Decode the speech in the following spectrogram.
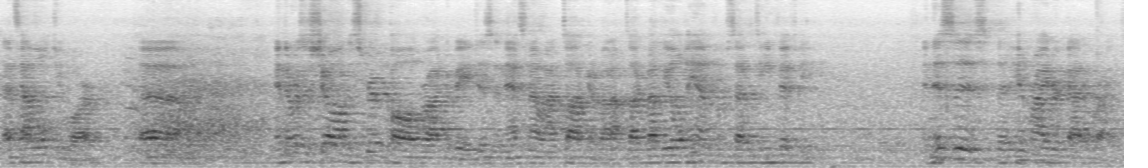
That's how old you are. Um, and there was a show on the strip called Rock of Ages, and that's not what I'm talking about. I'm talking about the old hymn from 1750. And this is, the hymn writer got it right.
